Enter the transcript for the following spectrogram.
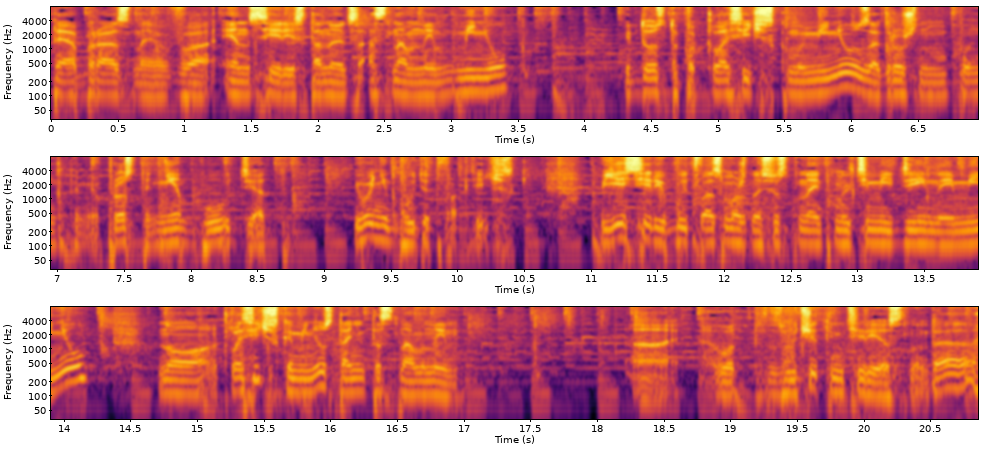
Т-образное в N-серии становится основным меню, и доступа к классическому меню, загруженному пунктами, просто не будет. Его не будет фактически. В E-серии будет возможность установить мультимедийное меню, но классическое меню станет основным. А, вот звучит интересно, да?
